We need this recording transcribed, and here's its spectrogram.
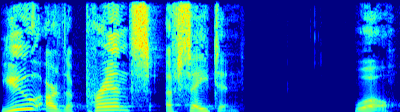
You are the prince of Satan. Whoa.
